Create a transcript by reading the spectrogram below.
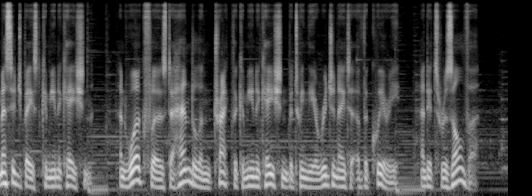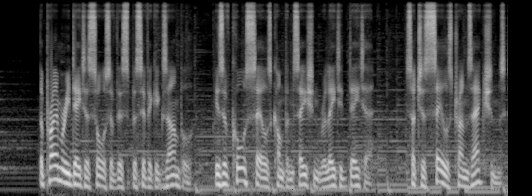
message-based communication, and workflows to handle and track the communication between the originator of the query and its resolver. The primary data source of this specific example is of course sales compensation-related data, such as sales transactions,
